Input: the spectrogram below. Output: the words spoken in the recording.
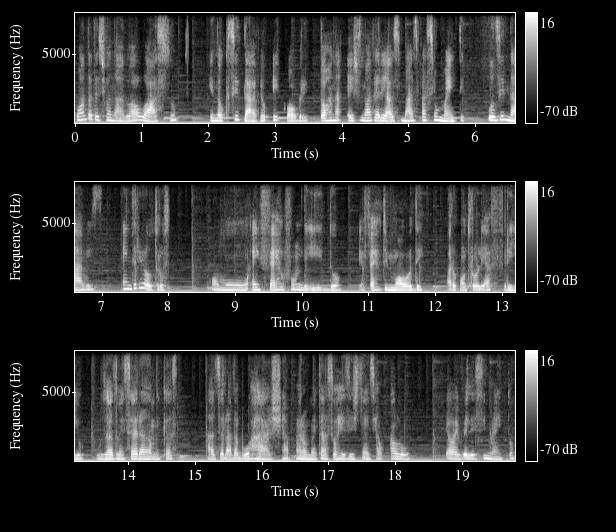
Quando adicionado ao aço inoxidável e cobre, torna estes materiais mais facilmente usináveis, entre outros, como em ferro fundido e ferro de molde, para o controle a frio, usado em cerâmicas, adicionada borracha para aumentar sua resistência ao calor e ao envelhecimento,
